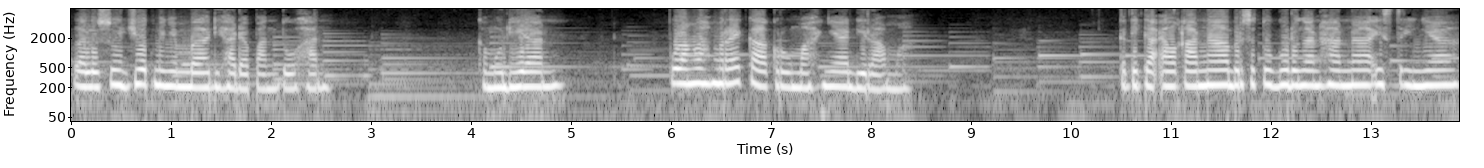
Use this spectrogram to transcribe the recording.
lalu sujud menyembah di hadapan Tuhan Kemudian pulanglah mereka ke rumahnya di Rama. Ketika Elkana bersetubuh dengan Hana istrinya,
